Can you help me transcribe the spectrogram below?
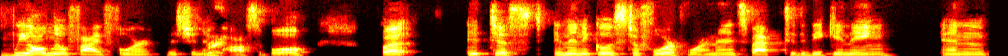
we all know 5 4 mission Right. impossible but it just and then it goes to 4 4 and then it's back to the beginning. And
